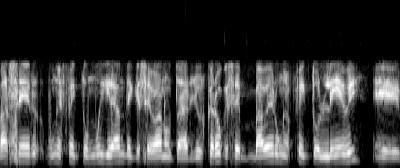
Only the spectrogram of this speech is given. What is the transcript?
va a ser un efecto muy grande que se va a notar. Yo creo que se va a haber un efecto leve, eh,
